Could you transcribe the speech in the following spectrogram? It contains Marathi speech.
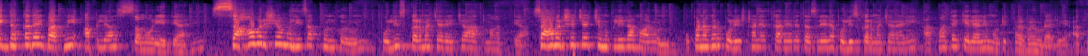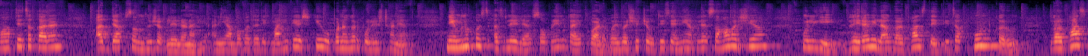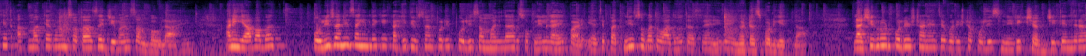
एक धक्कादायक बातमी आपल्यासमोर येते आहे. सहा वर्षीय मुलीचा खून करून पोलीस कर्मचाऱ्याच्या आत्महत्या. सहा वर्षाच्या चिमुकलीला मारून उपनगर पोलीस ठाण्यात कार्यरत असलेल्या पोलीस कर्मचाऱ्याने आत्महत्या केल्याने मोठी खळबळ उडाली आहे. आत्महत्येचं कारण अद्याप समजू शकलेलं नाही आणि याबाबत अधिक माहिती अशी की उपनगर पोलीस ठाण्यात नेमणूकच असलेल्या स्वप्नील गायकवाड वय वर्ष चौतीस यांनी आपल्या सहा वर्षीय मुलगी भैरवीला गळफास देत तिचा खून करून गळफास घेत आत्महत्या करून स्वतःचं जीवन संपवलं आहे. आणि याबाबत पोलिसांनी सांगितले की काही दिवसांपूर्वी पोलीस अंमलदार स्वप्नील गायकवाड याचे पत्नीसोबत वाद होत असल्याने त्यांनी घटस्फोट घेतला. नाशिक रोड पोलीस ठाण्याचे वरिष्ठ पोलीस निरीक्षक जितेंद्र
